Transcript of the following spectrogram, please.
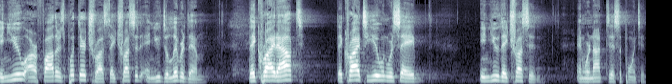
In you our fathers put their trust. They trusted and you delivered them. They cried out. They cried to you and were saved. In you they trusted and were not disappointed.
